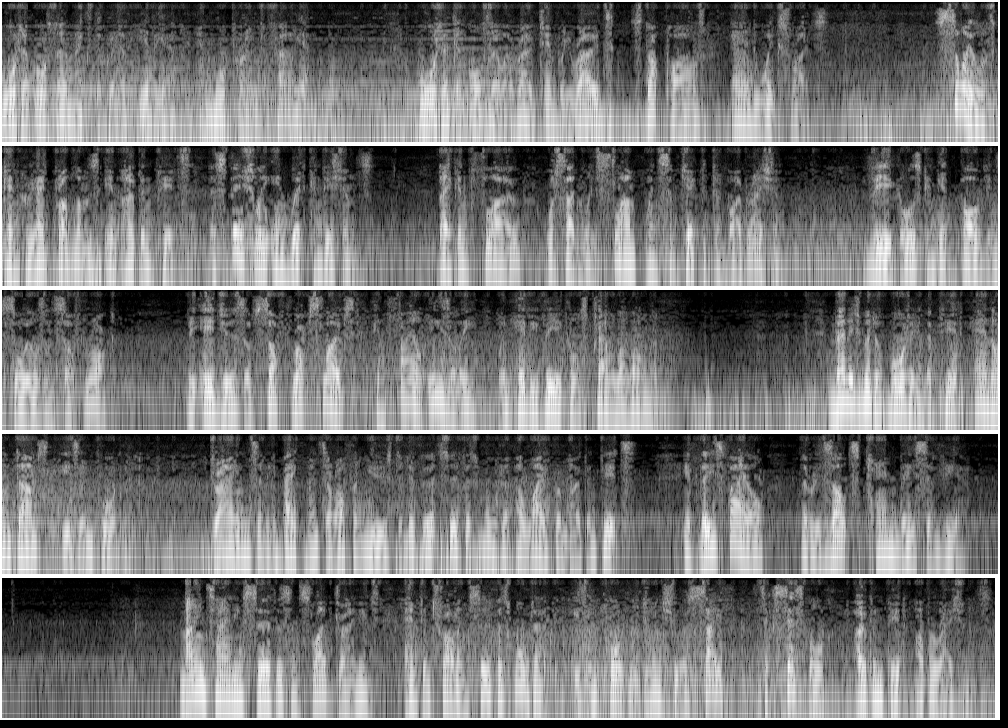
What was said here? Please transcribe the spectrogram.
Water also makes the ground heavier and more prone to failure. Water can also erode temporary roads, stockpiles and weak slopes. Soils can create problems in open pits, especially in wet conditions. They can flow or suddenly slump when subjected to vibration. Vehicles can get bogged in soils and soft rock. The edges of soft rock slopes can fail easily when heavy vehicles travel along them. Management of water in the pit and on dumps is important. Drains and embankments are often used to divert surface water away from open pits. If these fail, the results can be severe. Maintaining surface and slope drainage and controlling surface water is important to ensure safe, successful open pit operations.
